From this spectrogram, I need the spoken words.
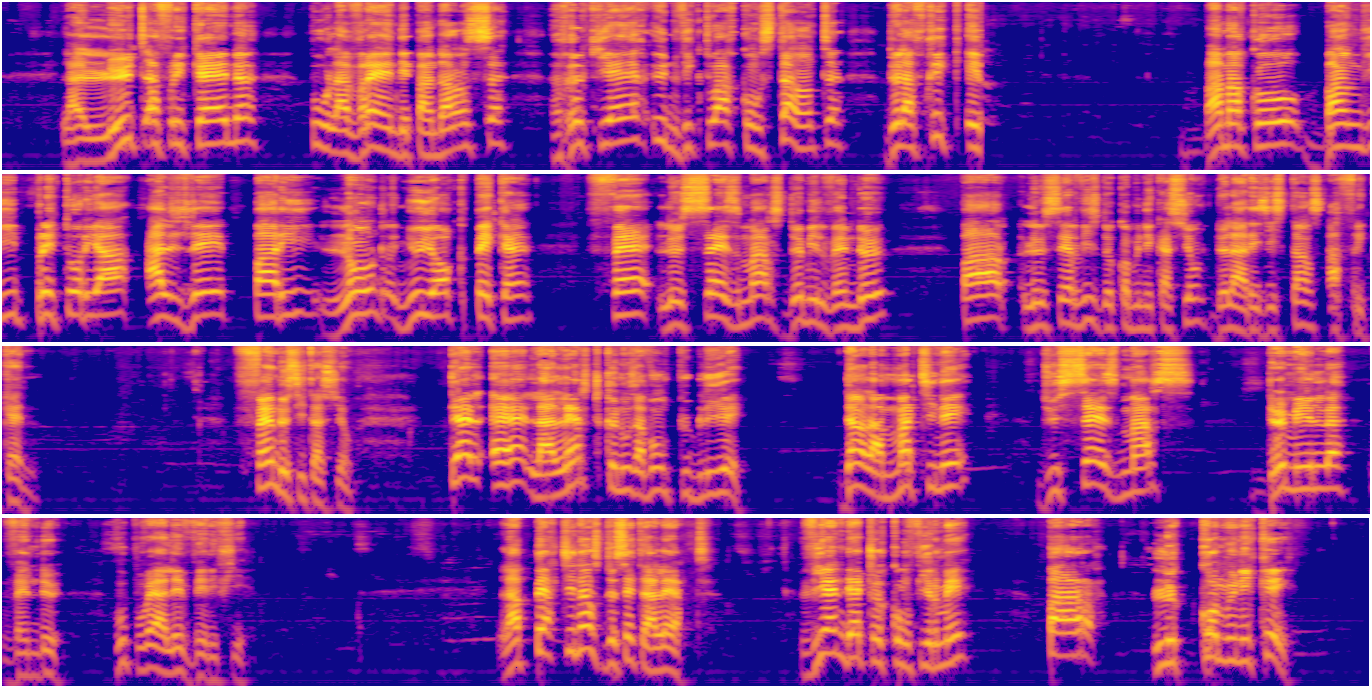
la lutte africaine pour la vraie indépendance requiert une victoire constante de l'Afrique et Bamako, Bangui, Pretoria, Alger, Paris, Londres, New York, Pékin, fait le 16 mars 2022 par le service de communication de la résistance africaine. Fin de citation. Telle est l'alerte que nous avons publiée dans la matinée du 16 mars 2022. Vous pouvez aller vérifier. La pertinence de cette alerte vient d'être confirmée par le communiqué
